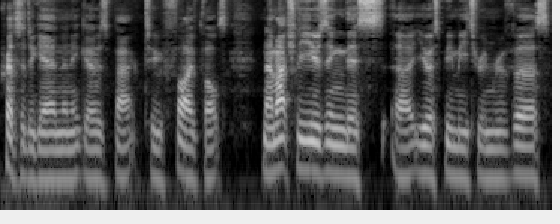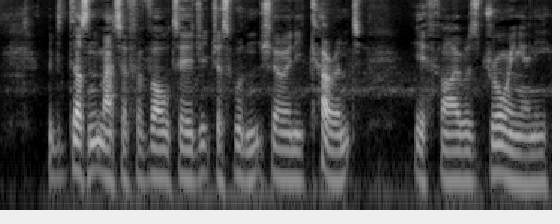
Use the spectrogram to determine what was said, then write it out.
Press it again and it goes back to 5 volts. Now I'm actually using this uh, USB meter in reverse, but it doesn't matter for voltage, it just wouldn't show any current if I was drawing any.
